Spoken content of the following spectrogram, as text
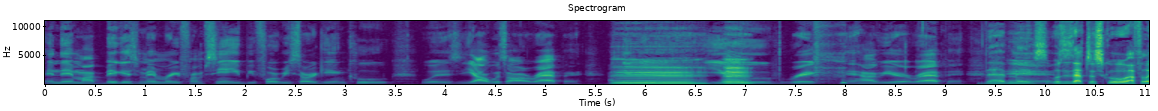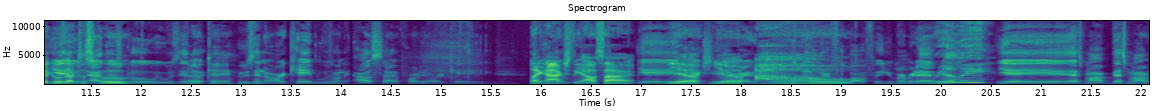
And then my biggest memory from seeing you before we started getting cool was y'all was all rapping. I think Mm, it was you, mm. Rick, and Javier rapping. That makes. And- Was this after school? I feel like it was yeah, after school. We was in Okay. The, we was in the arcade. We was on the outside part of the arcade. Like Remember- actually outside. Yeah, yeah, yeah. Yep, actually, yep. Like right, looking over the Oh. football field. You remember that? Really? Yeah, yeah, yeah. That's my that's my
